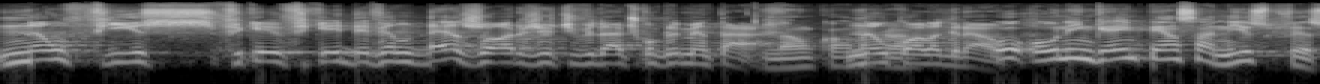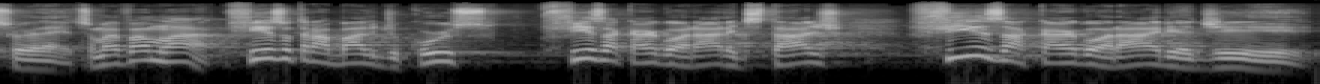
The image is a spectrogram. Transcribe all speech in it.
Não fiz, fiquei, fiquei devendo 10 horas de atividade complementar. Não cola não grau. Cola grau. Ou, ou, ninguém pensa nisso, professor Edson, mas vamos lá. Fiz o trabalho de curso, fiz a carga horária de estágio, fiz a carga horária de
